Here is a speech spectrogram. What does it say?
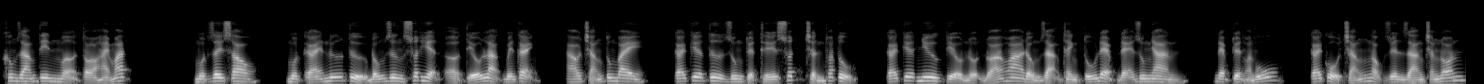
không dám tin mở to hai mắt. Một giây sau, một cái nữ tử bỗng dưng xuất hiện ở tiếu lạc bên cạnh, áo trắng tung bay, cái kia tư dung tuyệt thế xuất trần thoát tục, cái kia như kiểu nộn đóa hoa đồng dạng thanh tú đẹp đẽ dung nhan, đẹp tuyệt hoàn vũ, cái cổ trắng ngọc duyên dáng trắng nõn,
